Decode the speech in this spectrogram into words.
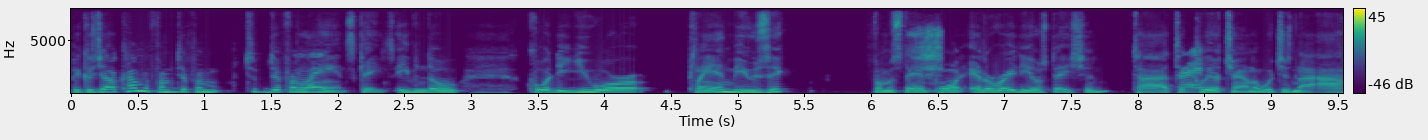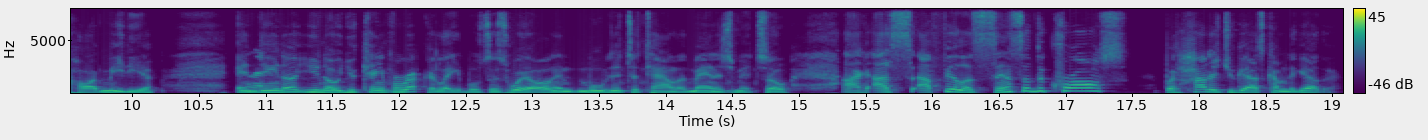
because y'all coming from different different landscapes, even though Courtney, you are playing music from a standpoint at a radio station tied to right. Clear Channel, which is not iHeartMedia. And right. Dina, you know, you came from record labels as well and moved into talent management. So I, I, I feel a sense of the cross, but how did you guys come together?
